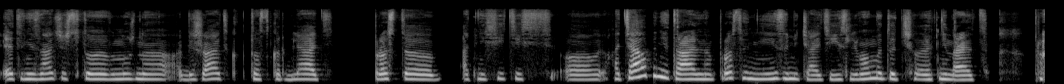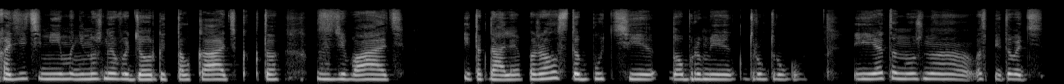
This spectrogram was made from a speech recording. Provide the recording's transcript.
это не значит, что нужно обижать, как-то оскорблять. Просто отнеситесь э, хотя бы нейтрально, просто не замечайте, если вам этот человек не нравится. Проходите мимо, не нужно его дергать, толкать, как-то задевать и так далее. Пожалуйста, будьте добрыми друг к другу. И это нужно воспитывать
